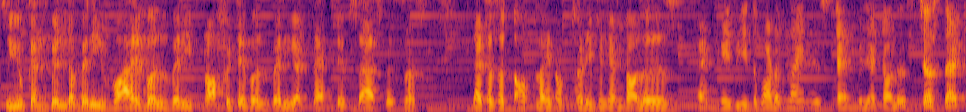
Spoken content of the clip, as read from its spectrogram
So you can build a very viable, very profitable, very attractive SaaS business that has a top line of $30 million and maybe the bottom line is $10 million. Just that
